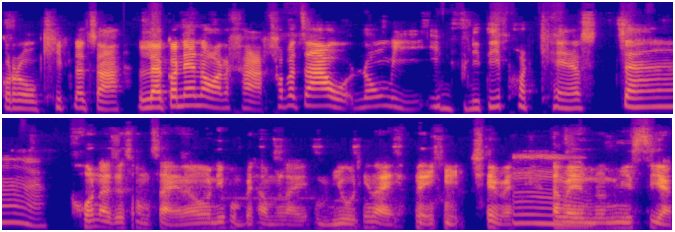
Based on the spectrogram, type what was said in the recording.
โกรคิดนะจ๊ะ แล้วก็แน่นอนค่ะข้าพเจ้าน้องหมี Infinity Podcast จ้า คนอาจจะสงสัยนะวันนี้ผมไปทำอะไร ผมอยู่ที่ไหนอะไรอย่างงี้ใช่ไหมอืมทำไมมันมีเสียง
